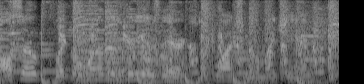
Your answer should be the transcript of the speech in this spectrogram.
Also click on one of those videos there. Keep watching on my channel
